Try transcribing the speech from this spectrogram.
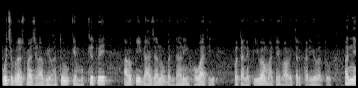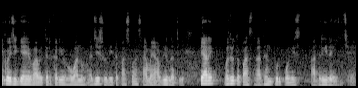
પૂછપરછમાં જણાવ્યું હતું કે મુખ્યત્વે આરોપી ગાંજાનો બંધાણી હોવાથી પોતાને પીવા માટે વાવેતર કર્યું હતું. અન્ય કોઈ જગ્યાએ વાવેતર કર્યું હોવાનું હજી સુધી તપાસમાં સામે આવ્યું નથી. ત્યારે વધુ તપાસ રાધનપુર પોલીસ આદરી રહી છે.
